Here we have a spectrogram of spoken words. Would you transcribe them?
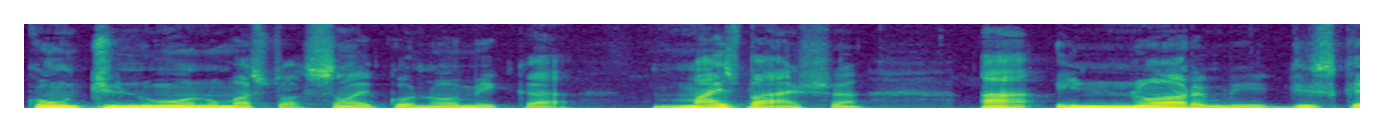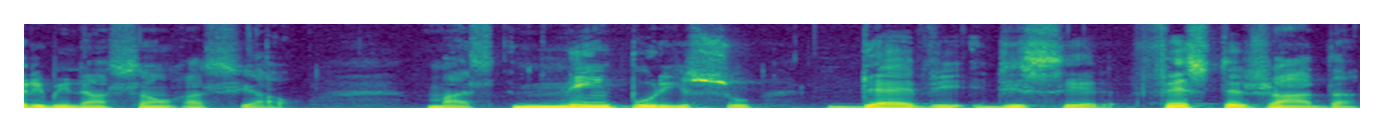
continuam numa situação econômica mais baixa, há enorme discriminação racial, mas nem por isso deve de ser festejada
